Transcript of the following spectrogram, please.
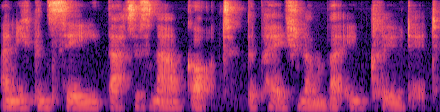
and you can see that has now got the page number included.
